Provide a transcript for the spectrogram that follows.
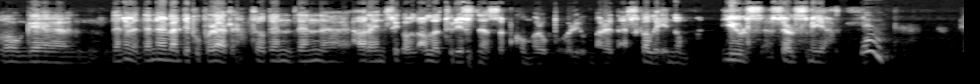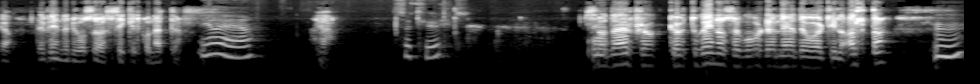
Og eh, den, er, den er veldig populær. Så den, den eh, har jeg inntrykk av at alle turistene som kommer oppover, bare skal innom Juls sølvsmie. Ja. Ja, det finner du også sikkert på nettet. Ja, ja, ja. Ja. Så kult. Så der fra Kautokeino så går det nedover til Alta. Mhm.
